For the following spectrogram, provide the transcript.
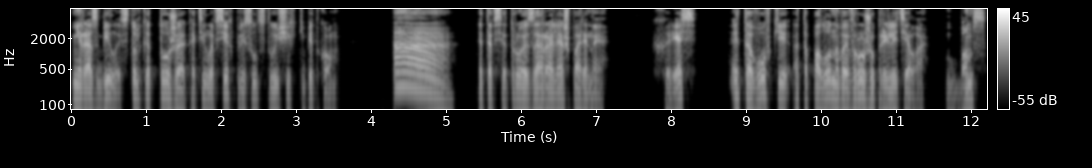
Не разбилась, только тоже окатила всех присутствующих кипятком. а, -а, -а Это все трое заорали ошпаренные. Хрясь. Это Вовке от Аполлоновой в рожу прилетело. Бамс.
